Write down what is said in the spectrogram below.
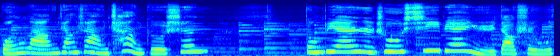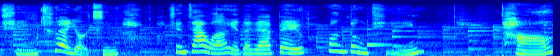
闻郎江上唱歌声。东边日出西边雨，道是无晴却有晴。现在我给大家背《望洞庭》。唐·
